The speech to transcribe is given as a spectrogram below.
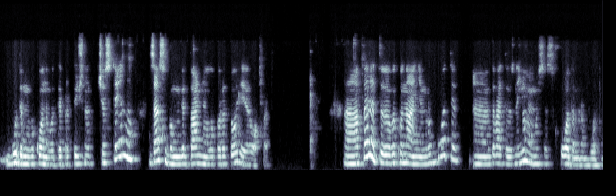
будемо виконувати практичну частину засобами віртуальної лабораторії ROFET. Перед е, виконанням роботи е, давайте ознайомимося з ходом роботи.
